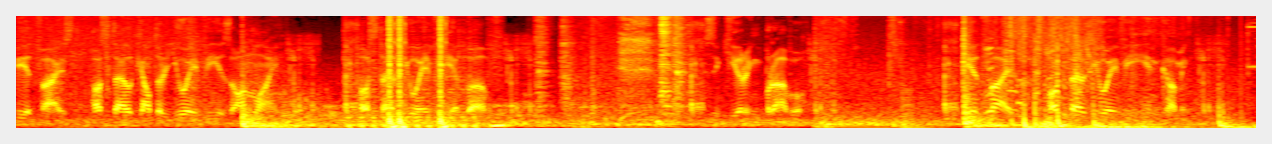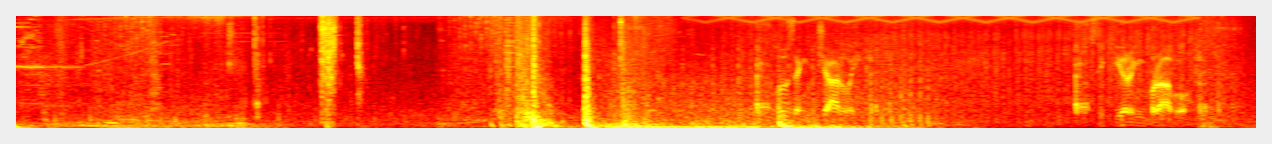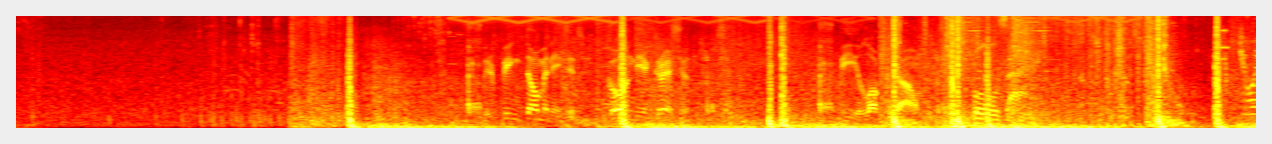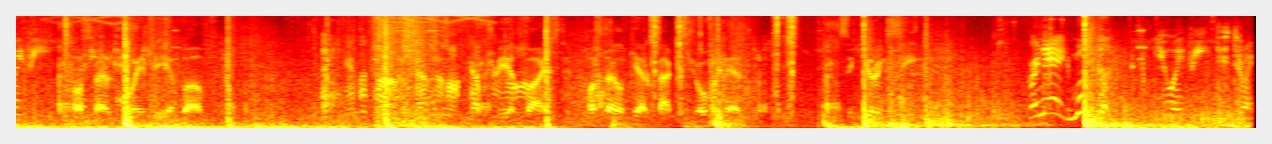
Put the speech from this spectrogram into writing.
Be advised, hostile counter UAV is online. Hostile UAV above. Securing Bravo. Be advised, hostile UAV incoming. Losing Charlie. Securing Bravo. Dominated. Go on the aggression. B locked down. Bullseye. UAV. Hostile UAV above. In the turn, sensors on capture Be advised. Hostile care package overhead. Securing C. Grenade! Move! UAV destroyed.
